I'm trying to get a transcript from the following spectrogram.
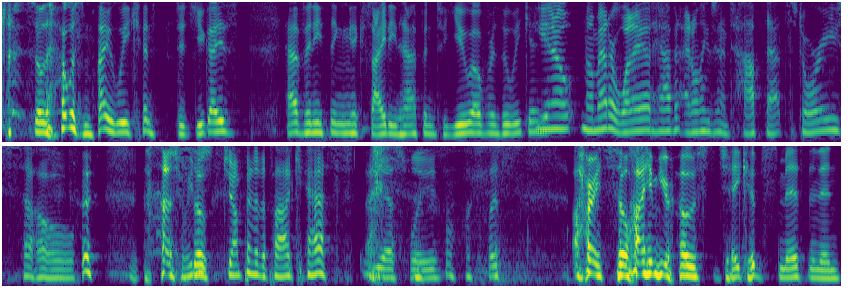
so that was my weekend. Did you guys have anything exciting happen to you over the weekend? You know, no matter what I had happen, I don't think it's going to top that story. So should we so just jump into the podcast? yes, please. let's. All right, so I am your host Jacob Smith, and then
